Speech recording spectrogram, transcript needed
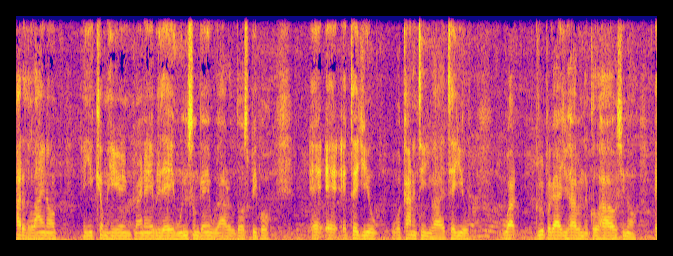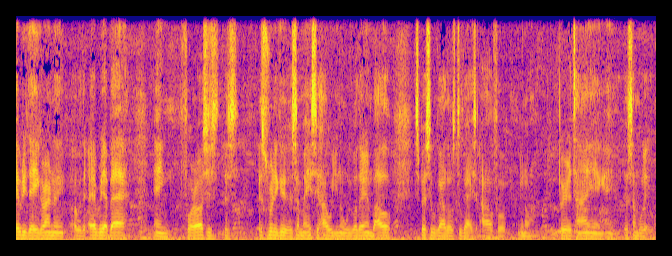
out of the lineup, and you come here and grind every day and winning some game without those people. It, it, it tells you what kind of team you have. It tells you what group of guys you have in the clubhouse. You know, every day grinding with every at bat, and for us, it's, it's it's really good. It's amazing how you know we go there and battle especially we got those two guys out for you know period of time, and, and it's unbelievable.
